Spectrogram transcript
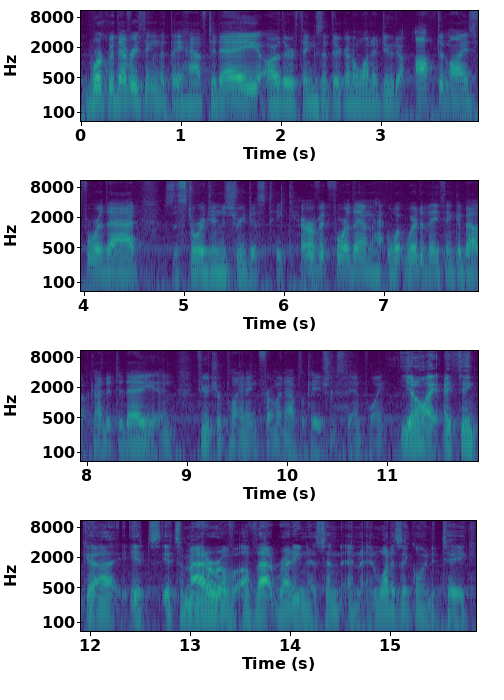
work with everything that they have today? Are there things that they're going to want to do to optimize for that? Does the storage industry just take care of it for them? Where do they think about kind of today and future planning from an application standpoint? You know, I, I think uh, it's it's a matter of, of that readiness and, and, and what is it going to take.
